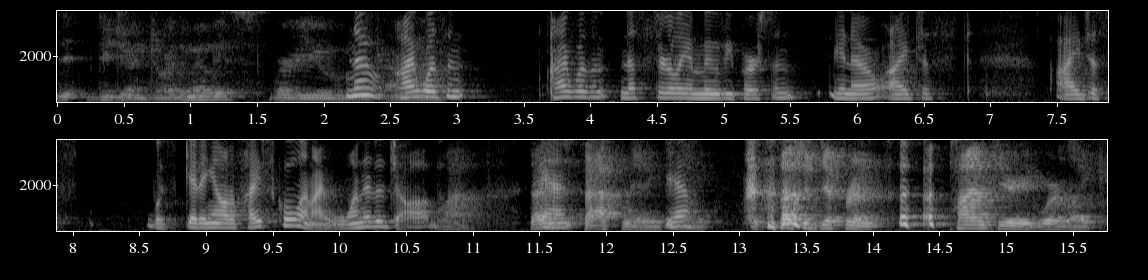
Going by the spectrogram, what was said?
did, did you enjoy the movies? Were you No, like, I wanna- wasn't. I wasn't necessarily a movie person. You know, I just, I just was getting out of high school and I wanted a job. Wow, that is And- fascinating to yeah. me. It's such a different time period where like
